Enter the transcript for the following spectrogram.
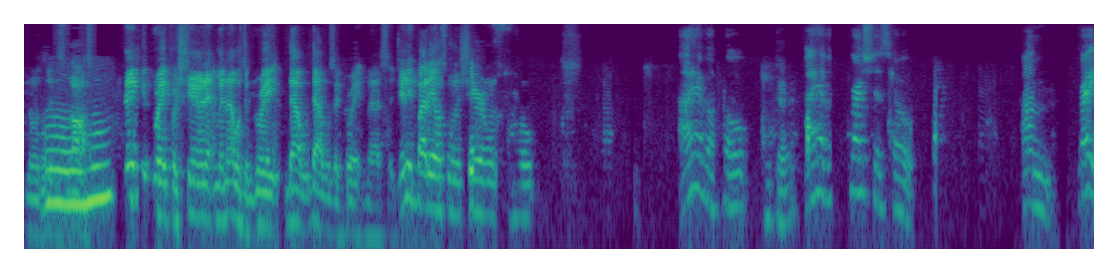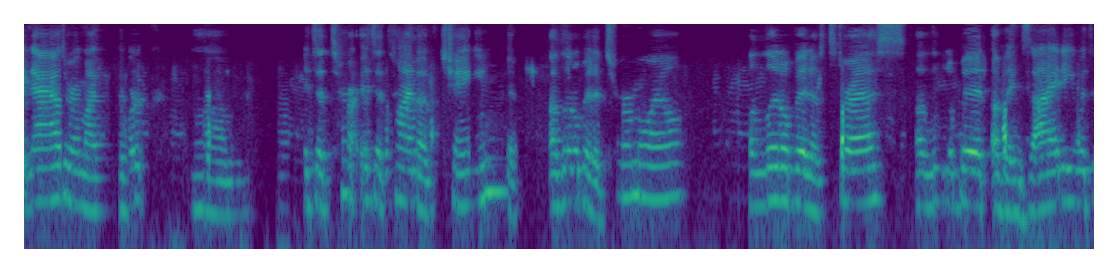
you know, this loss. mhm. Thank you, Greg, for sharing that. Man, that was a great that that was a great message. Anybody else want to share on hope? I have a hope. Okay. I have a precious hope. Um, right now during my work, um, it's a it's a time of change, a little bit of turmoil, a little bit of stress, a little bit of anxiety with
